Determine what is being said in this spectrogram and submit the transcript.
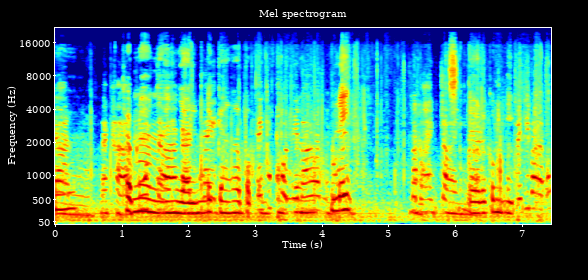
กันนะคะทำหน้าพูดหจาน้าใหญ่กันในให้การเราบอกให้ทุกคนในบ้านเล็ก สบายใจเดี๋ยวแล้วก็มีอีก ไปที่บ้านโอ้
